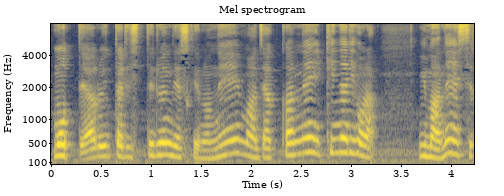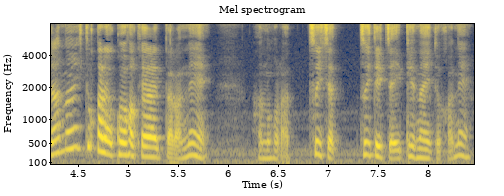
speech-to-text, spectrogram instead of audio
持って歩いたりしてるんですけどね、まあ若干ね、いきなりほら、今ね、知らない人から声かけられたらね、あのほら、ついちゃ、ついていっちゃいけないとかね、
